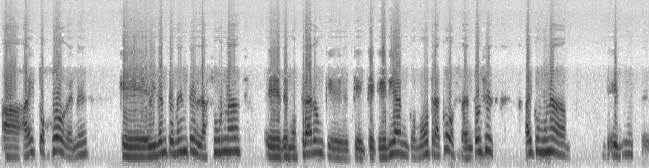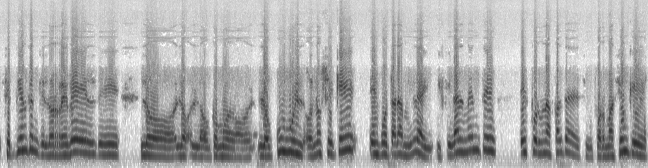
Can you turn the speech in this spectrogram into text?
a, estos jóvenes que evidentemente en las urnas eh, demostraron que querían como otra cosa. Entonces hay como una se piensan que lo rebelde, lo, lo, como lo cool o no sé qué es votar a mi ley. Y finalmente es por una falta de desinformación que,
